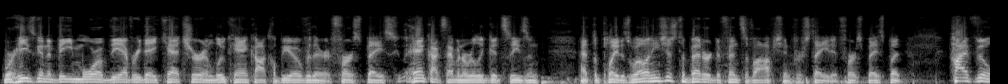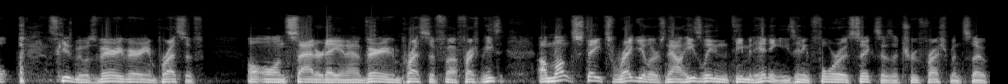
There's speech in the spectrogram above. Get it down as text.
where he's going to be more of the everyday catcher, and Luke Hancock will be over there at first base. Hancock's having a really good season at the plate as well, and he's just a better defensive option for State at first base. But Highfill, excuse me, was very, very impressive on Saturday, and a very impressive uh, freshman. He's amongst State's regulars now. He's leading the team in hitting. He's hitting 406 as a true freshman. So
